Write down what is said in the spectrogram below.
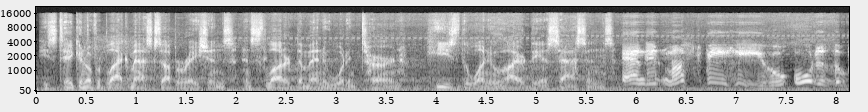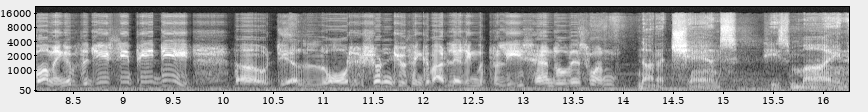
He's taken over Black Mask's operations and slaughtered the men who wouldn't turn. He's the one who hired the assassins. And it must be he who ordered the bombing of the GCPD. Oh, dear lord. Shouldn't you think about letting the police handle this one? Not a chance. He's mine.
